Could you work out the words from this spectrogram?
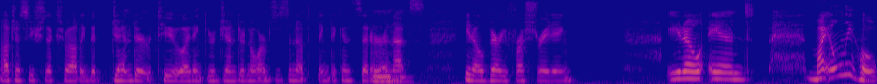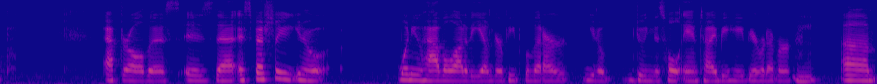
not just your sexuality but gender too. I think your gender norms is another thing to consider mm-hmm. and that's you know very frustrating. You know and my only hope after all this is that especially you know when you have a lot of the younger people that are you know doing this whole anti behavior whatever mm-hmm. um,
